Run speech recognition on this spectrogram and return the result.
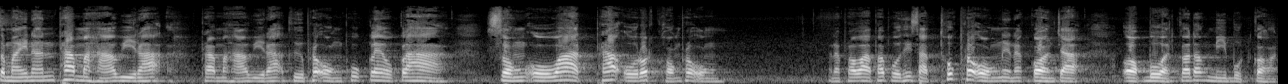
สมัยนั้นพระมหาวีระพระมหาวีระคือพระองค์ผู้แกล้วกล้า ทรงโอวาทพระโอรสของพระองค์นะเพราะว่าพระโพธิสัตว์ทุกพระองค์เนี่ยนะก่อนจะออกบวชก็ต้องมีบุตรก่อน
